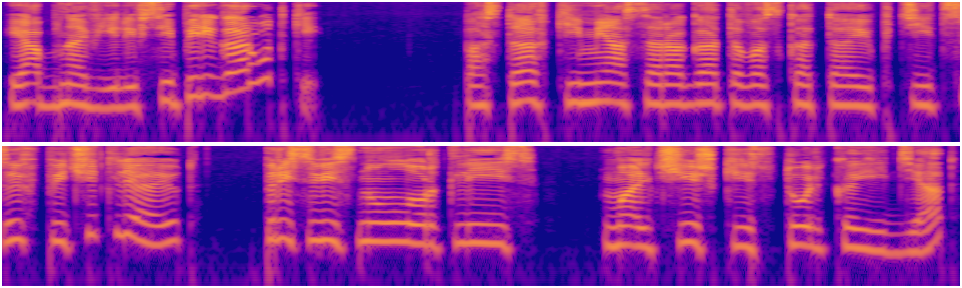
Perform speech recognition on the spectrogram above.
и обновили все перегородки. Поставки мяса рогатого скота и птицы впечатляют», — присвистнул лорд Лис. «Мальчишки столько едят.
